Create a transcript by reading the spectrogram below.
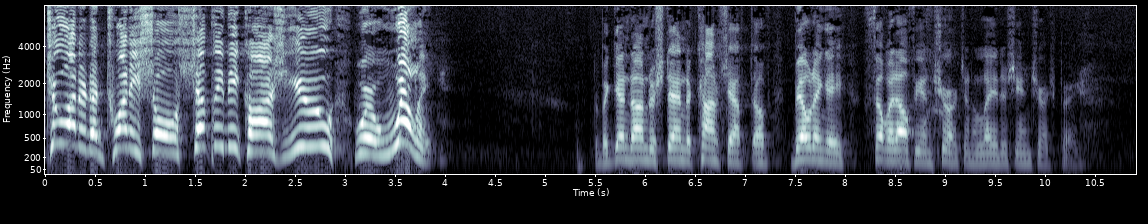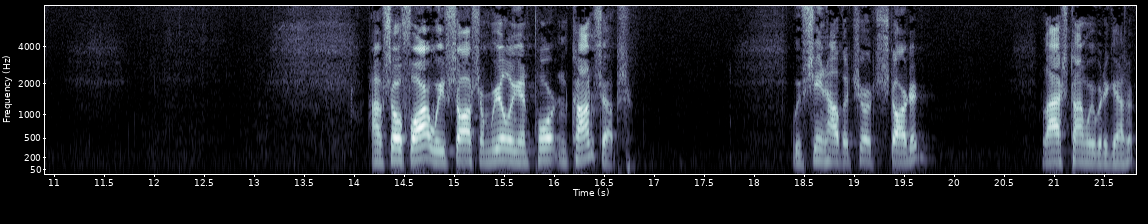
220 souls simply because you were willing to begin to understand the concept of building a Philadelphian church and a Laodicean church period. So far we've saw some really important concepts. We've seen how the church started last time we were together.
